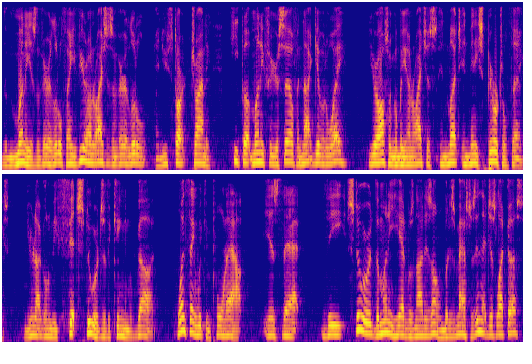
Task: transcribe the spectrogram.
the money is the very little thing, if you're unrighteous in very little and you start trying to heap up money for yourself and not give it away, you're also going to be unrighteous in much in many spiritual things. You're not going to be fit stewards of the kingdom of God. One thing we can point out is that the steward, the money he had was not his own, but his master's. Isn't that just like us?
